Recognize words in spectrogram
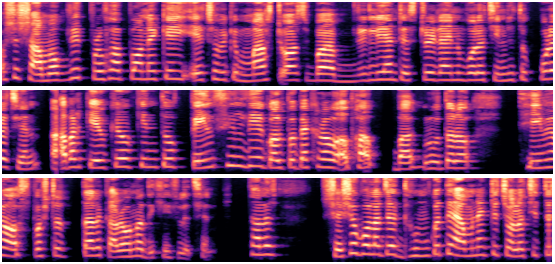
অবশ্য সামগ্রিক প্রভাব অনেকেই এই ছবিকে মাস্ট ওয়াচ বা ব্রিলিয়ান্ট স্টোরি লাইন বলে চিহ্নিত করেছেন। আবার কেউ কেউ কিন্তু পেন্সিল দিয়ে গল্প ব্যাখ্যার অভাব বা গুরুতর থিমে অস্পষ্টতার কারণও দেখিয়ে ফেলেছেন। তাহলে শেষও বলা যায় ধূমকেতু এমন একটি চলচ্চিত্র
